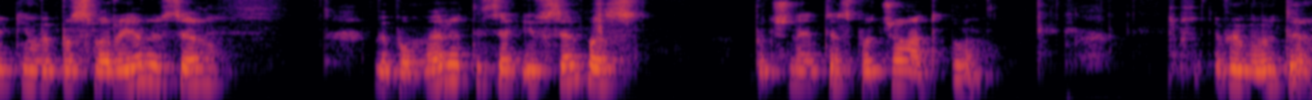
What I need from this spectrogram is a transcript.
яким ви посварилися, ви помиритеся і все у вас почнете спочатку. Ви будете,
